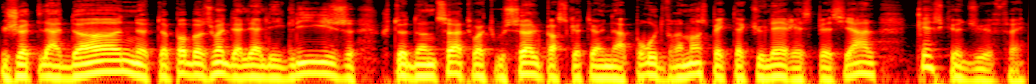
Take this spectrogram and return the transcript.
je te la donne, tu n'as pas besoin d'aller à l'église, je te donne ça à toi tout seul parce que tu es un apôtre vraiment spectaculaire et spécial. Qu'est-ce que Dieu fait?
